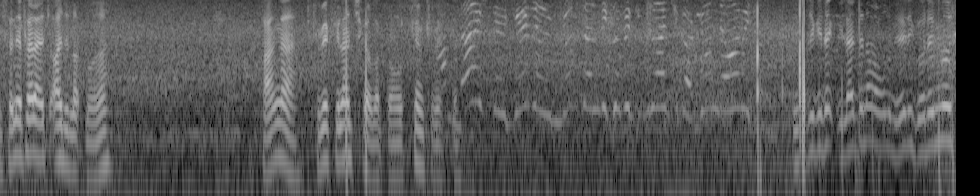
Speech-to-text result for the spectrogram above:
Oğlum seni falan hiç aydınlatma lan. Kanka köpek falan çıkar bak ben korkuyorum köpekten. Daha işte geri sen de köpek falan çıkar. Diyorsun devam edelim. Hızlı gidelim. İleride ne var oğlum? İleri göremiyoruz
